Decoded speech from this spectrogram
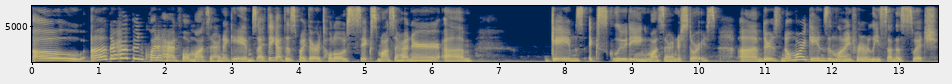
Oh, uh, there have been quite a handful of Monster Hunter games. I think at this point there are a total of six Monster Hunter um, games, excluding Monster Hunter Stories. Um, there's no more games in line for release on the Switch.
